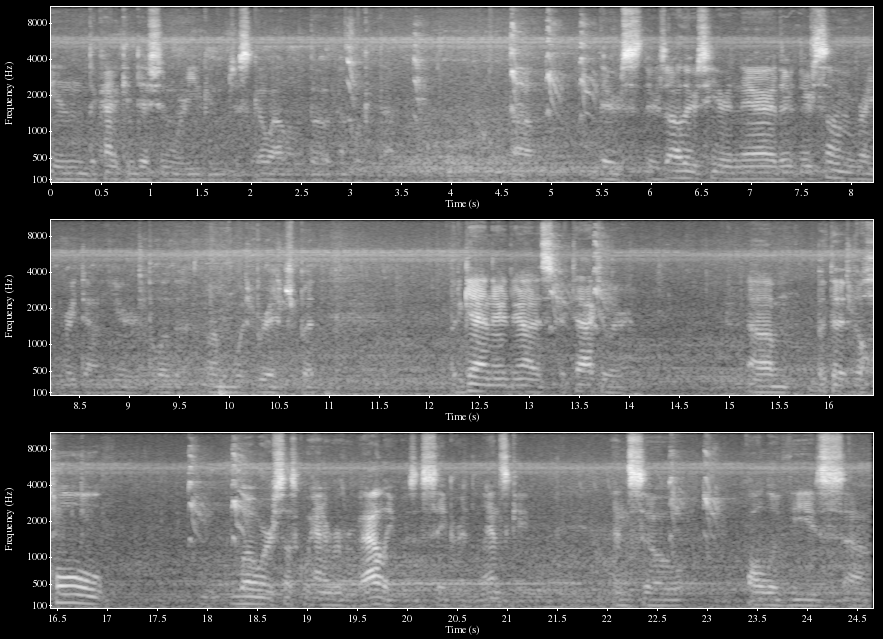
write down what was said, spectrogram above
in the kind of condition where you can just go out on a boat and look at them. Um, there's there's others here and there. there. There's some right right down here below the Norman Wood Bridge, but but again, they're, they're not as spectacular. Um, but the the whole lower Susquehanna River Valley was a sacred landscape, and so all of these um,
